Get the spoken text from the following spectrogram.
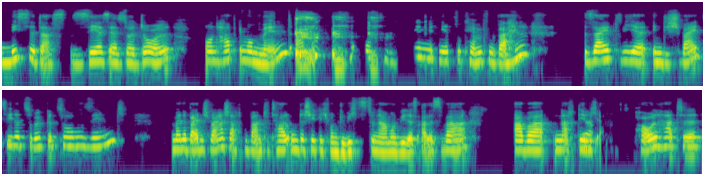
misse das sehr, sehr, sehr doll und habe im Moment mit mir zu kämpfen, weil seit wir in die Schweiz wieder zurückgezogen sind, meine beiden Schwangerschaften waren total unterschiedlich von Gewichtszunahme und wie das alles war. Aber nachdem ja. ich Paul hatte,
